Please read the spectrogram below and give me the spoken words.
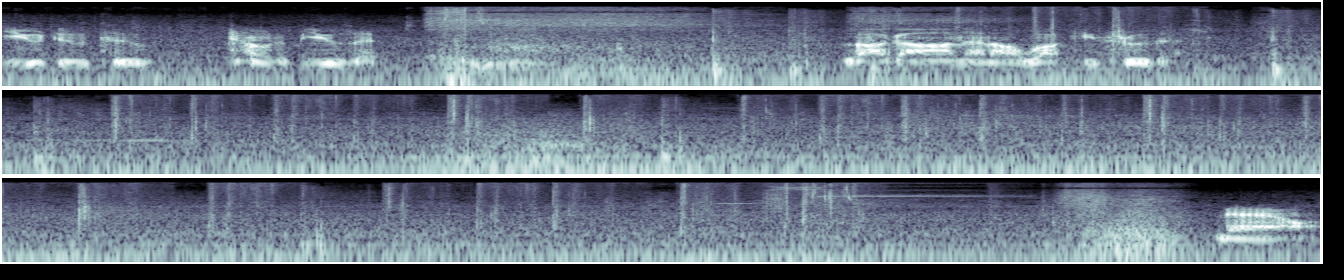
you do too. Don't abuse it. Log on and I'll walk you through this. Now,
